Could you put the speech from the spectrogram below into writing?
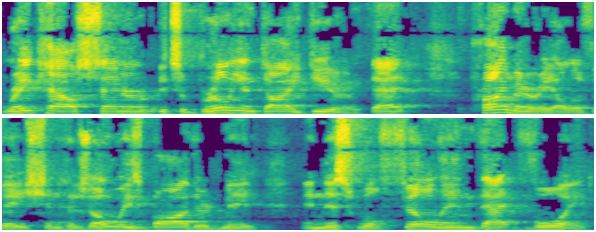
Rakow Center. It's a brilliant idea. That primary elevation has always bothered me, and this will fill in that void.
